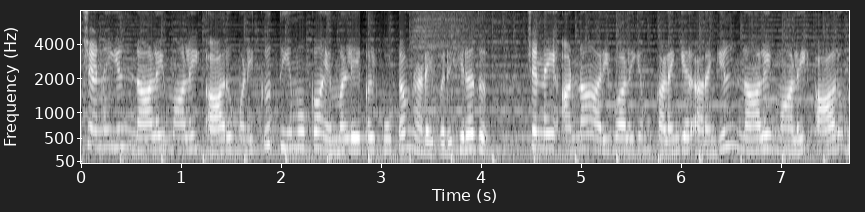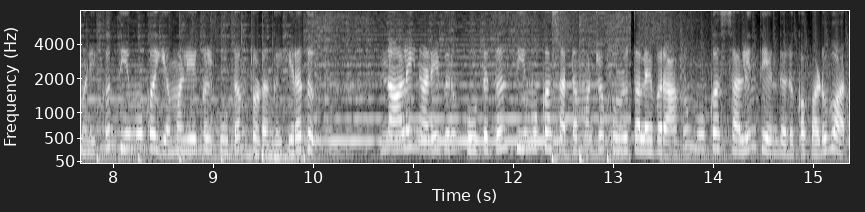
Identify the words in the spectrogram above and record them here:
சென்னையில் நாளை மாலை ஆறு மணிக்கு திமுக எம்எல்ஏக்கள் கூட்டம் நடைபெறுகிறது. சென்னை அண்ணா அறிவாலயம் கலைஞர் அரங்கில் நாளை மாலை ஆறு மணிக்கு திமுக எம்எல்ஏக்கள் கூட்டம் தொடங்குகிறது. நாளை நடைபெறும் கூட்டத்தில் திமுக சட்டமன்ற குழு தலைவராக மு க ஸ்டாலின் தேர்ந்தெடுக்கப்படுவார்.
